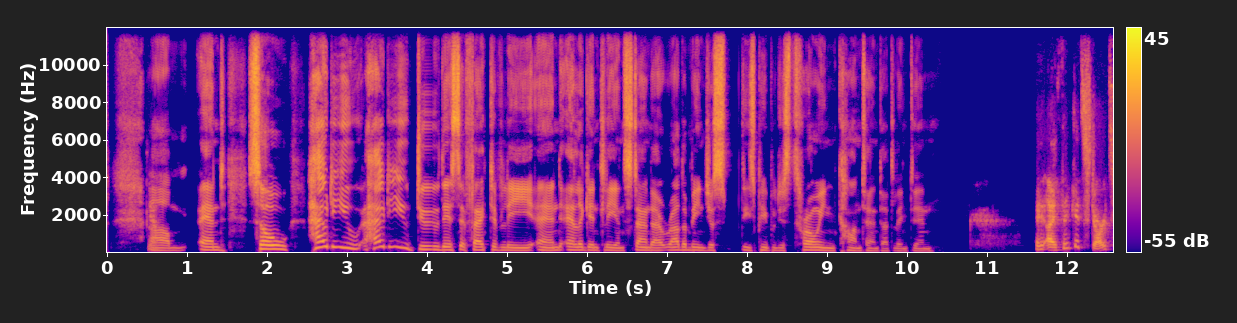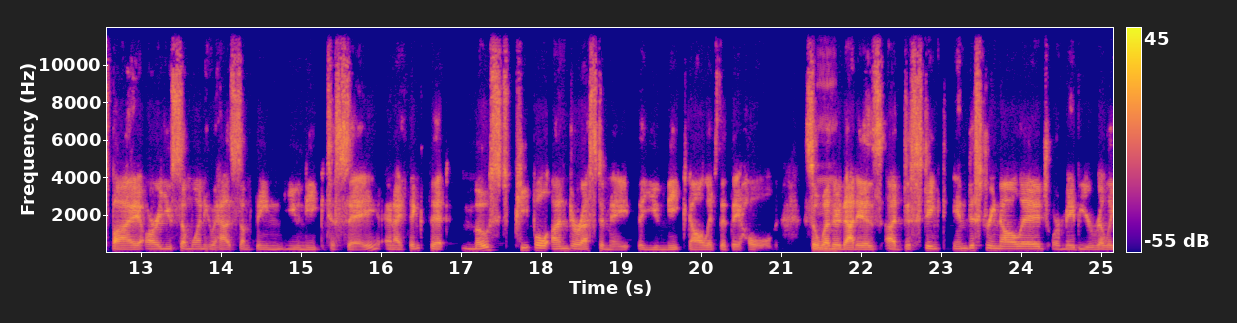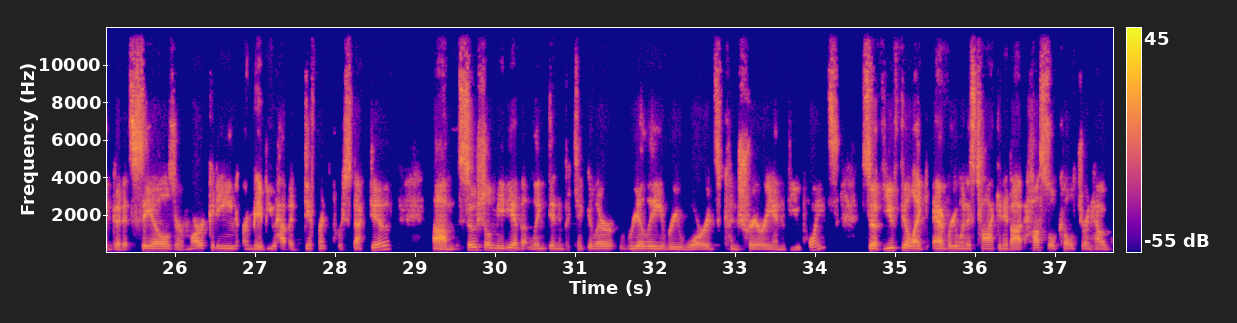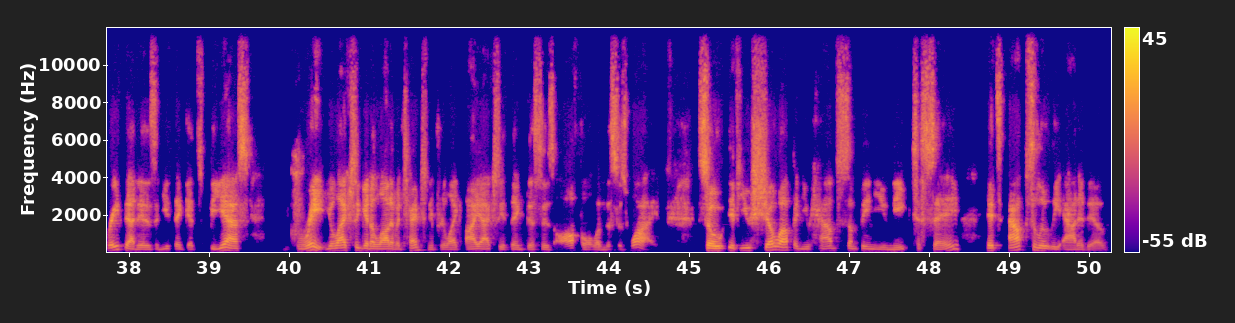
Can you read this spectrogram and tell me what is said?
Yeah. Um, and so how do you how do you do this effectively and elegantly and stand out rather than being just these people just throwing content at LinkedIn? I I think it starts by, are you someone who has something unique to say? And I think that most people underestimate the unique knowledge that they hold. So Mm, whether that is a distinct industry knowledge, or maybe you're really good at sales or marketing, or maybe you have a different perspective, um, social media, but LinkedIn in particular, really rewards contrarian viewpoints. So if you feel like everyone is talking about hustle culture and how great that is, and you think it's BS, great. You'll actually get a lot of attention if you're like, I actually think this is awful and this is why. So if you show up and you have something unique to say, it's absolutely additive.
